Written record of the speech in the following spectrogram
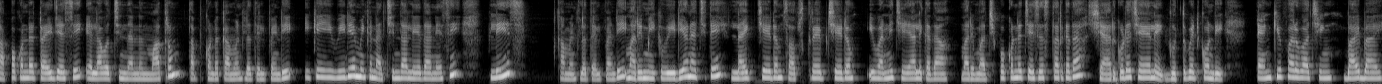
తప్పకుండా ట్రై చేసి ఎలా వచ్చిందన్నది మాత్రం తప్పకుండా కమెంట్లో తెలిపండి. ఇక ఈ వీడియో మీకు నచ్చిందా లేదా అనేసి ప్లీజ్ కామెంట్లో తెలపండి. మరి మీకు వీడియో నచ్చితే లైక్ చేయడం సబ్స్క్రైబ్ చేయడం ఇవన్నీ చేయాలి కదా. మరి మర్చిపోకుండా చేసేస్తారు కదా. షేర్ కూడా చేయాలి. గుర్తుపెట్టుకోండి. Thank you for watching. Bye bye.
